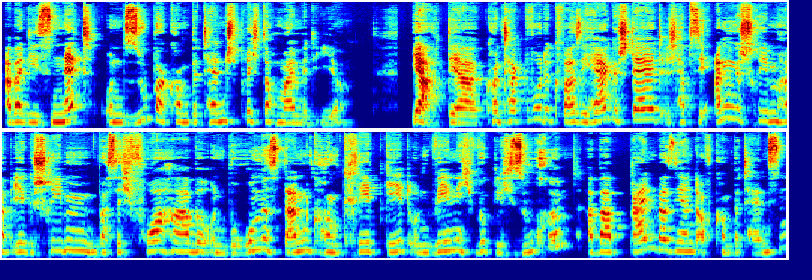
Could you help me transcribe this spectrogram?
aber die ist nett und super kompetent, sprich doch mal mit ihr. Ja, der Kontakt wurde quasi hergestellt. Ich habe sie angeschrieben, habe ihr geschrieben, was ich vorhabe und worum es dann konkret geht und wen ich wirklich suche, aber rein basierend auf Kompetenzen.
